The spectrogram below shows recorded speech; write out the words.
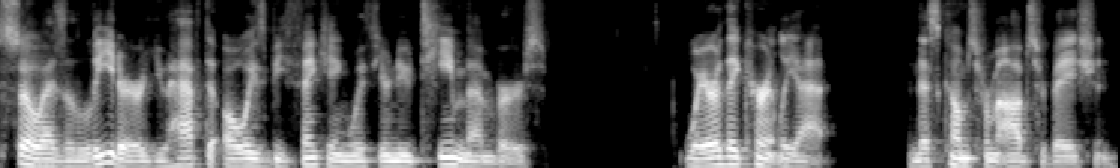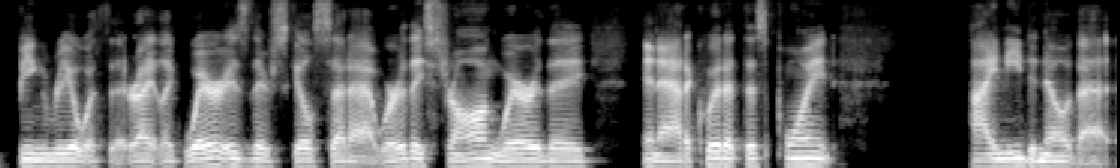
So, as a leader, you have to always be thinking with your new team members where are they currently at? And this comes from observation, being real with it, right? Like, where is their skill set at? Where are they strong? Where are they inadequate at this point? I need to know that.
